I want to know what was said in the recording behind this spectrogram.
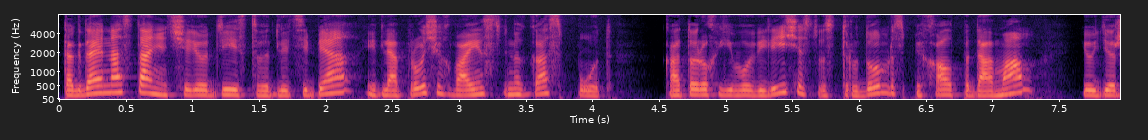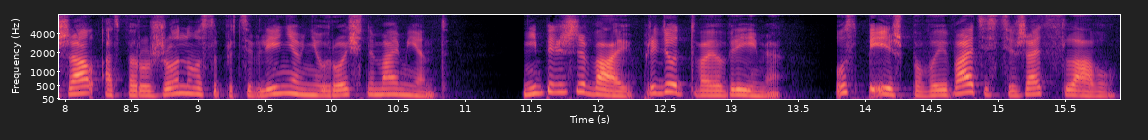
тогда и настанет черед действовать для тебя и для прочих воинственных господ, которых его величество с трудом распихал по домам и удержал от вооруженного сопротивления в неурочный момент. Не переживай, придет твое время. Успеешь повоевать и стяжать славу.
